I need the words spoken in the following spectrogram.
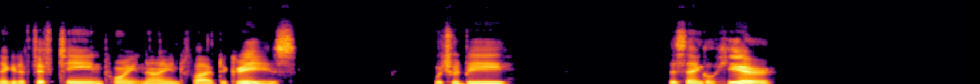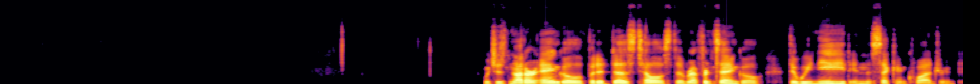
negative 15.95 degrees, which would be this angle here, which is not our angle, but it does tell us the reference angle that we need in the second quadrant.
